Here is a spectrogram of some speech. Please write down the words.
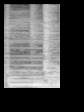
Thank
